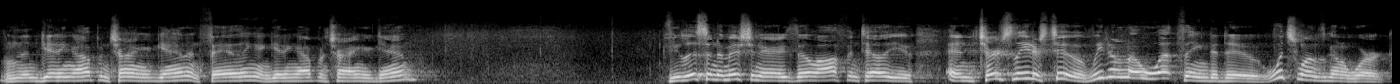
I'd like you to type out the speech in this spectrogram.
And then getting up and trying again, and failing and getting up and trying again. If you listen to missionaries, they'll often tell you, and church leaders too, we don't know what thing to do, which one's going to work.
